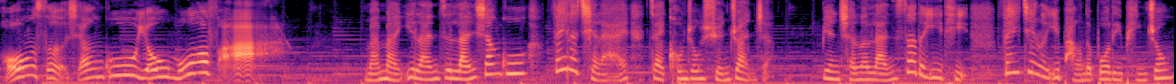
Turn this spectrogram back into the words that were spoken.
红色香菇有魔法。满满一篮子蓝香菇飞了起来，在空中旋转着，变成了蓝色的液体，飞进了一旁的玻璃瓶中。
